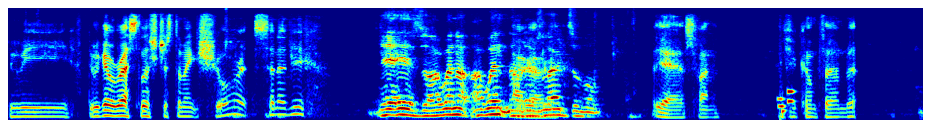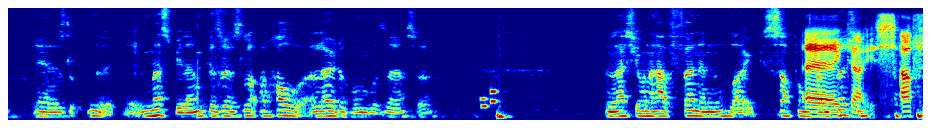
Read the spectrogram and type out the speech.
Do we do we go restless just to make sure it's Synergy? It is. I went. Up, I went there. Okay, There's loads of them. Yeah, it's fine. If you confirmed it. Yeah, there's, it must be them because there's a whole a load of them was there. So unless you want to have fun and like sup on from Uh, guys, af-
